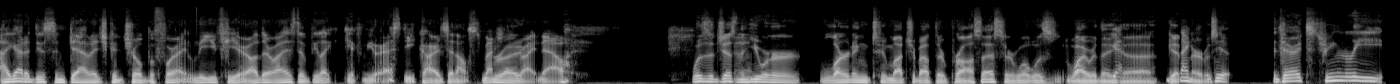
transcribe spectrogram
I got to do some damage control before I leave here. Otherwise, they'll be like, give me your SD cards and I'll smash Right. it right now. Was it just that you were learning too much about their process, or what was? Why were they Yeah. uh, getting like, nervous? They're, extremely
